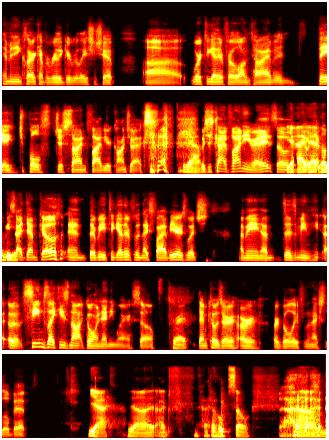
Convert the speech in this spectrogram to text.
him and Ian Clark have a really good relationship uh, worked together for a long time and they both just signed five year contracts. yeah. Which is kind of funny, right? So yeah, you know, yeah, they'll be Demko and they'll be together for the next five years, which I mean, doesn't mean he, uh, uh, seems like he's not going anywhere. So right. Demko's our, our, our goalie for the next little bit. Yeah. Yeah. I'd, I'd hope so. Um,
